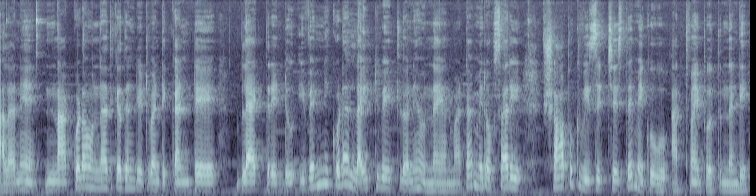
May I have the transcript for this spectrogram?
అలానే నాకు కూడా ఉన్నది కదండి ఇటువంటి కంటే బ్లాక్ థ్రెడ్ ఇవన్నీ కూడా లైట్ వెయిట్లోనే ఉన్నాయన్నమాట. మీరు ఒకసారి షాపుకి విజిట్ చేస్తే మీకు అర్థమైపోతుందండి.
